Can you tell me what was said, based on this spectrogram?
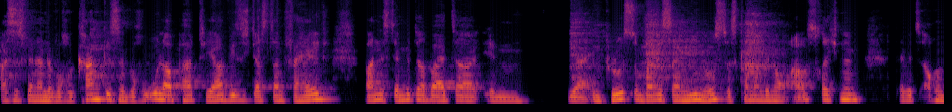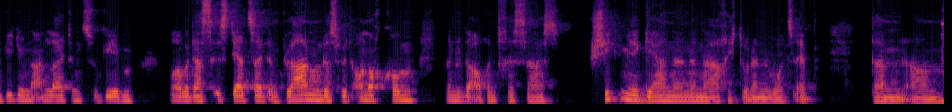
was ist, wenn er eine Woche krank ist, eine Woche Urlaub hat, ja, wie sich das dann verhält, wann ist der Mitarbeiter im, ja, im Plus und wann ist er im Minus, das kann man genau ausrechnen. Da wird es auch im Video eine Anleitung zu geben. Aber das ist derzeit in Planung, das wird auch noch kommen. Wenn du da auch Interesse hast, schick mir gerne eine Nachricht oder eine WhatsApp dann ähm,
